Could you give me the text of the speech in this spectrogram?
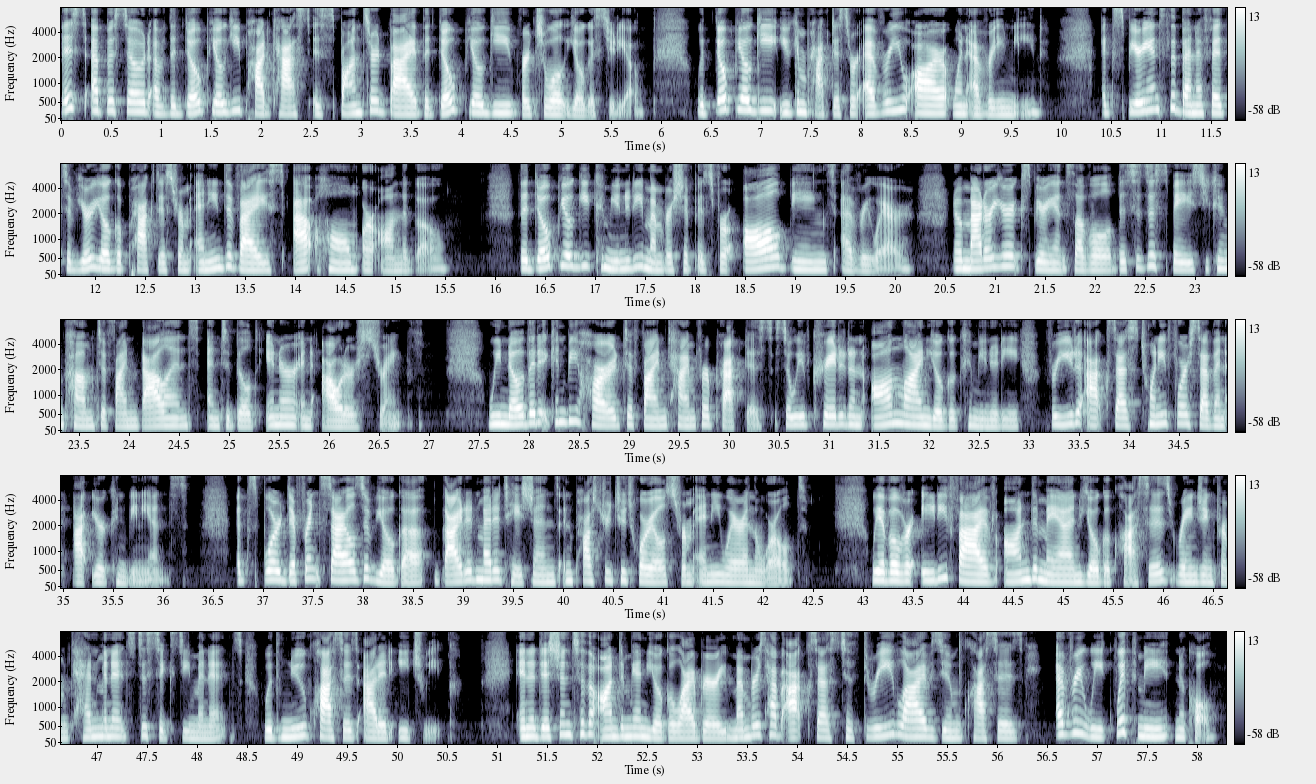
This episode of the Dope Yogi podcast is sponsored by the Dope Yogi Virtual Yoga Studio. With Dope Yogi, you can practice wherever you are, whenever you need. Experience the benefits of your yoga practice from any device, at home, or on the go. The Dope Yogi community membership is for all beings everywhere. No matter your experience level, this is a space you can come to find balance and to build inner and outer strength. We know that it can be hard to find time for practice, so we've created an online yoga community for you to access 24 7 at your convenience. Explore different styles of yoga, guided meditations, and posture tutorials from anywhere in the world. We have over 85 on demand yoga classes ranging from 10 minutes to 60 minutes, with new classes added each week. In addition to the on demand yoga library, members have access to three live Zoom classes every week with me, Nicole.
